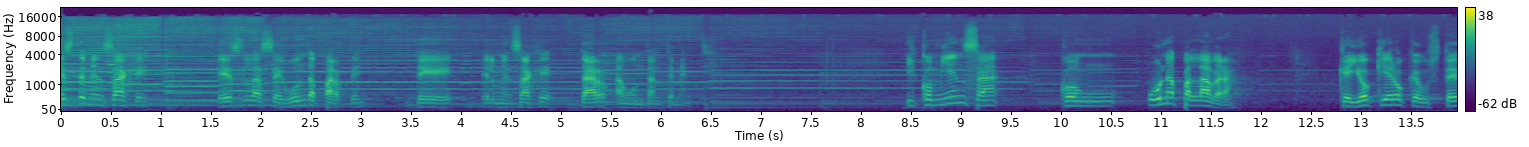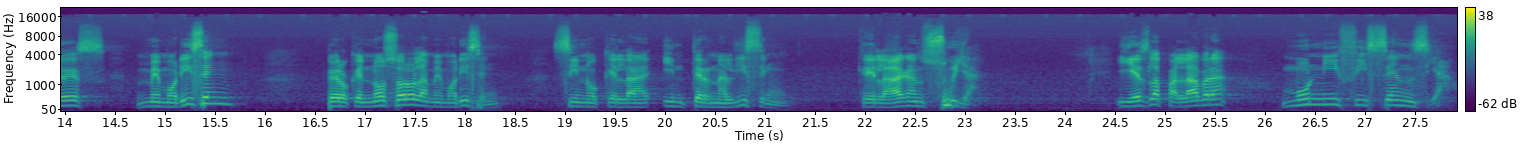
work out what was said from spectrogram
este mensaje es la segunda parte del el mensaje dar abundantemente. Y comienza con una palabra que yo quiero que ustedes memoricen, pero que no solo la memoricen, sino que la internalicen, que la hagan suya. Y es la palabra munificencia.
